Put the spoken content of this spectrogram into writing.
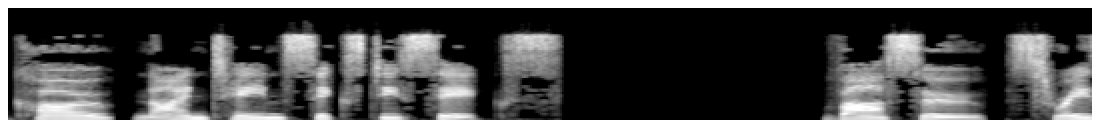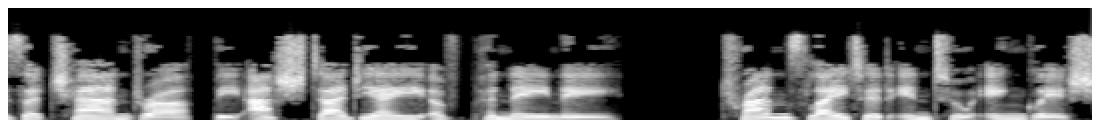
& Co., 1966. Vasu, Sriza Chandra, The Ashtadhyayi of Panini. Translated into English,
